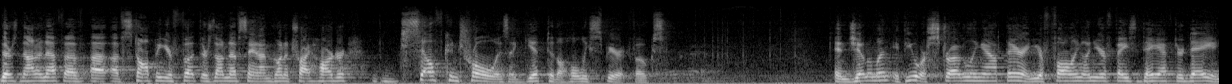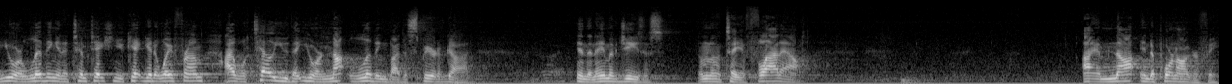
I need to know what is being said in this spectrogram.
There's not enough of, uh, of stomping your foot. There's not enough saying, I'm going to try harder. Self control is a gift of the Holy Spirit, folks. And, gentlemen, if you are struggling out there and you're falling on your face day after day and you are living in a temptation you can't get away from, I will tell you that you are not living by the Spirit of God. In the name of Jesus. I'm going to tell you flat out. I am not into pornography.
